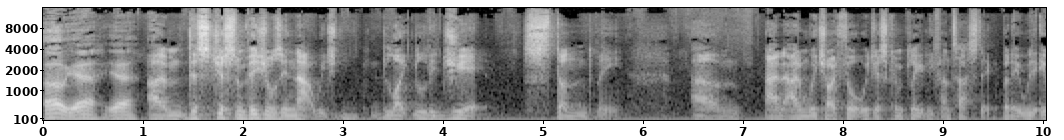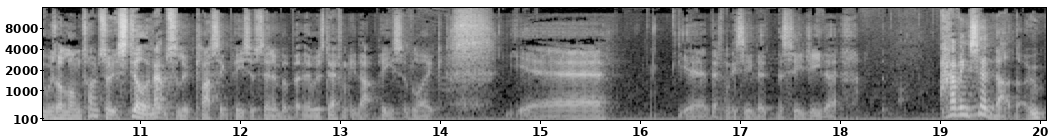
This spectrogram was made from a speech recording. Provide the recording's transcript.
Oh yeah, yeah. Um, there's just some visuals in that which like legit stunned me. Um, and, and which I thought were just completely fantastic, but it was it was a long time, so it's still an absolute classic piece of cinema. But there was definitely that piece of like, yeah, yeah, definitely see the, the CG there. Having said that, though,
